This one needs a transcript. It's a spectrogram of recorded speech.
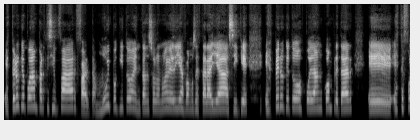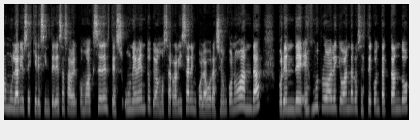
Espero que puedan participar, falta muy poquito, en tan solo nueve días vamos a estar allá, así que espero que todos puedan completar eh, este formulario si es que les interesa saber cómo acceder. Este es un evento que vamos a realizar en colaboración con Oanda, por ende es muy probable que Oanda los esté contactando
